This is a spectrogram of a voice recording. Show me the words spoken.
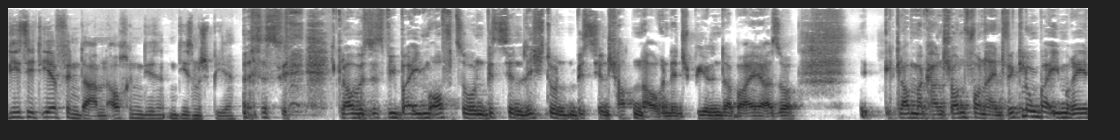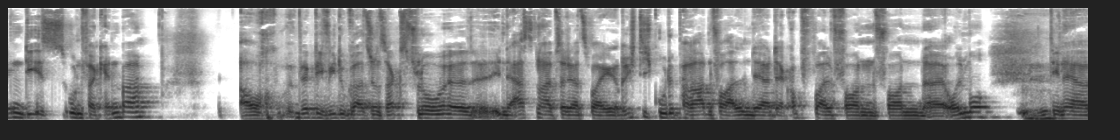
wie seht ihr Finn Dahmen auch in, diesem, Spiel? Ist, ich glaube, es ist wie bei ihm oft so ein bisschen Licht und ein bisschen Schatten auch in den Spielen dabei. Also ich glaube, man kann schon von einer Entwicklung bei ihm reden, die ist unverkennbar. Auch wirklich, wie du gerade schon sagst, Flo, äh, in der ersten Halbzeit ja zwei richtig gute Paraden, vor allem der, der Kopfball von, von äh, Olmo, mhm. den er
